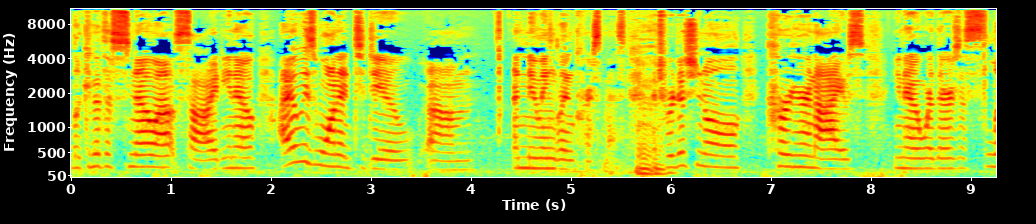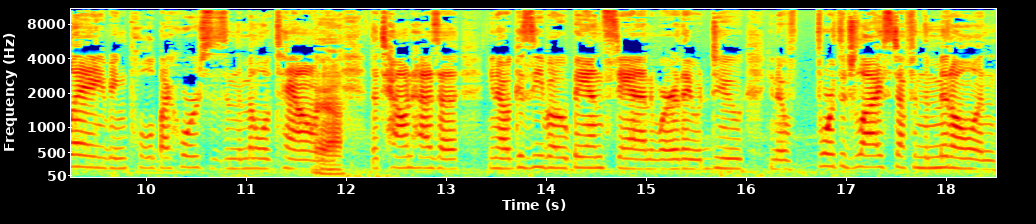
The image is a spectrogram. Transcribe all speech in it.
looking at the snow outside. You know, I always wanted to do um, a New England Christmas, a traditional Currier and Ives. You know, where there's a sleigh being pulled by horses in the middle of town. Yeah. The town has a you know gazebo bandstand where they would do you know Fourth of July stuff in the middle and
